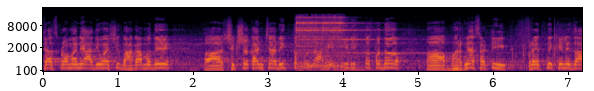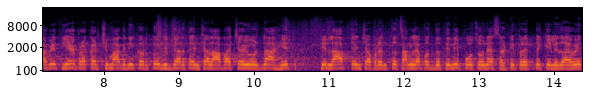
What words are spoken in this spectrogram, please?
त्याचप्रमाणे आदिवासी भागामध्ये शिक्षकांच्या रिक्त पदं आहेत. ती रिक्त पदं भरण्यासाठी प्रयत्न केले जावेत. या प्रकारची मागणी करतो. विद्यार्थ्यांच्या लाभाच्या योजना आहेत. ते लाभ त्यांच्यापर्यंत चांगल्या पद्धतीने पोहोचवण्यासाठी प्रयत्न केले जावेत.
